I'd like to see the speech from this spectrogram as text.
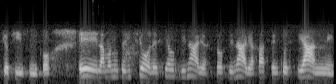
rischio sismico e la manutenzione sia ordinaria che straordinaria fatta in questi anni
